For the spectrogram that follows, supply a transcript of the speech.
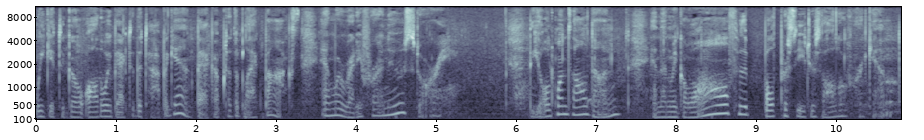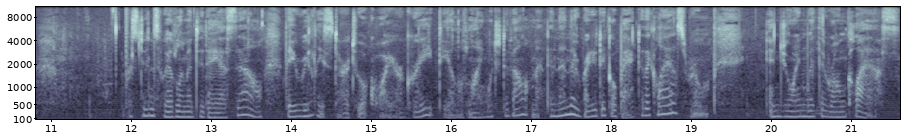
we get to go all the way back to the top again, back up to the black box, and we're ready for a new story. The old one's all done, and then we go all through the, both procedures all over again. For students who have limited ASL, they really start to acquire a great deal of language development, and then they're ready to go back to the classroom and join with their own class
